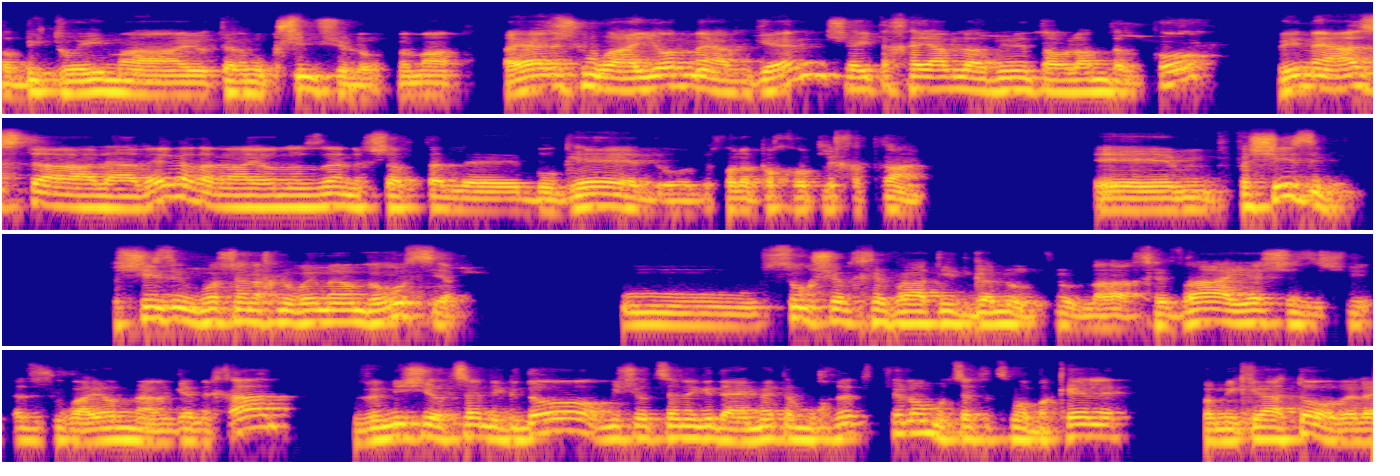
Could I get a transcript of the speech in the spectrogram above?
בביטויים היותר נוקשים שלו. כלומר, היה איזשהו רעיון מארגן שהיית חייב להבין את העולם דרכו, ואם העזת לערער על הרעיון הזה, נחשבת לבוגד או לכל הפחות לחתרן. אמ, פשיזם, פשיזם כמו שאנחנו רואים היום ברוסיה, הוא סוג של חברת התגלות. שוב, לחברה יש איזשהו, איזשהו רעיון מארגן אחד, ומי שיוצא נגדו, מי שיוצא נגד האמת המוחלטת שלו, מוצא את עצמו בכלא במקרה הטוב, אלא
